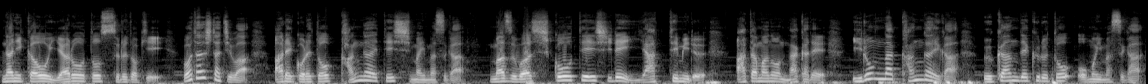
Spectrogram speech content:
何かをやろうとするとき、私たちはあれこれと考えてしまいますが、まずは思考停止でやってみる。頭の中でいろんな考えが浮かんでくると思いますが、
